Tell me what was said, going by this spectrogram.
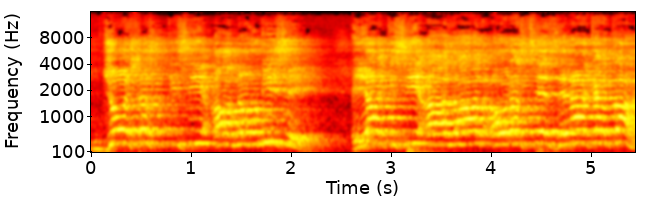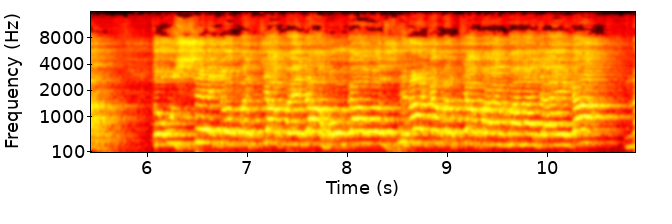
जो शख्स किसी आलौनी से या किसी आज़ाद औरत से जिना करता है तो उससे जो बच्चा पैदा होगा वो जिना का बच्चा माना जाएगा। न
